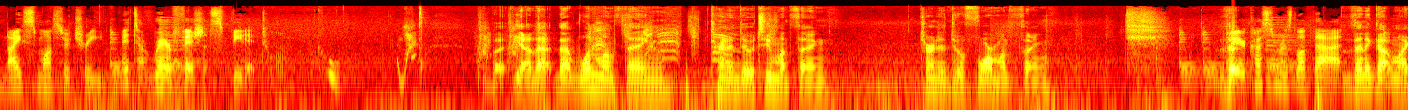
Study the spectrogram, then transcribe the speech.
Nice monster treat. It's a rare fish. Let's feed it to him. But yeah, that that one month thing turned into a two month thing, turned into a four month thing. Bet your customers love that. then it got my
